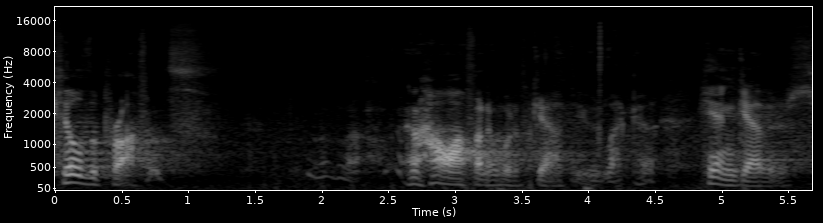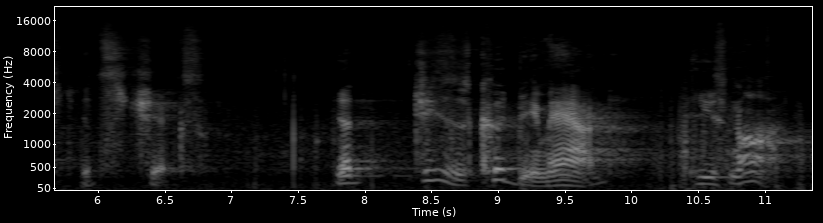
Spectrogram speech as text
killed the prophets. And how often I would have gathered you like a hen gathers its chicks. Yet Jesus could be mad He's not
